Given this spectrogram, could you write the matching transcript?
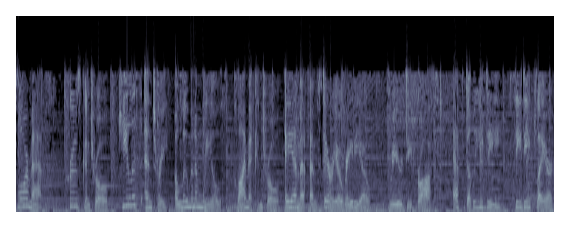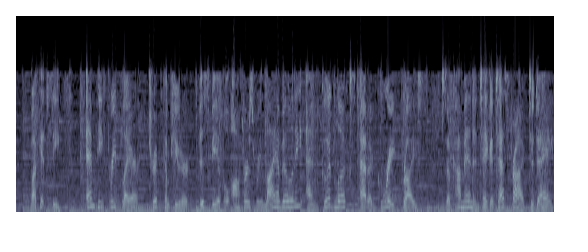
floor mats, cruise control, keyless entry, aluminum wheels, climate control, AM FM stereo radio, rear defrost, FWD, CD player, bucket seats, MP3 player, trip computer. This vehicle offers reliability and good looks at a great price. So come in and take a test drive today.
